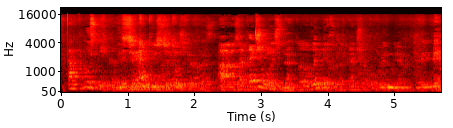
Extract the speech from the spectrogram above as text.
В капустниках Институт, институт? А заканчивал институт? В МЕХ заканчивал. Винмех.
